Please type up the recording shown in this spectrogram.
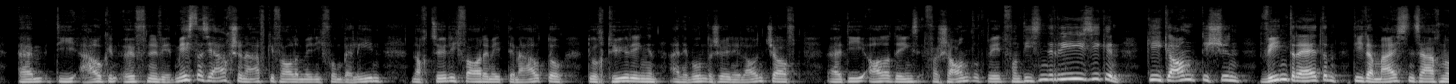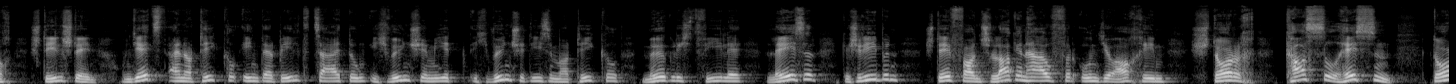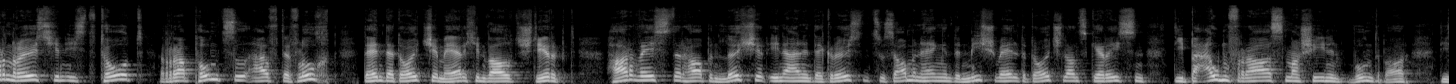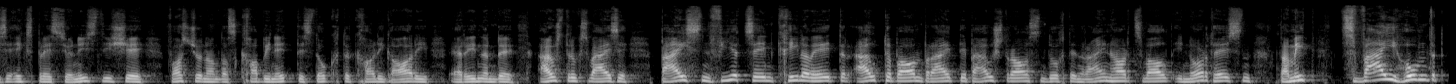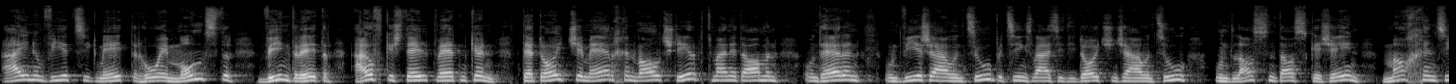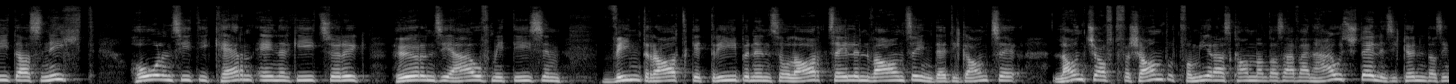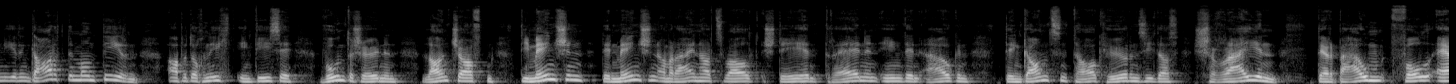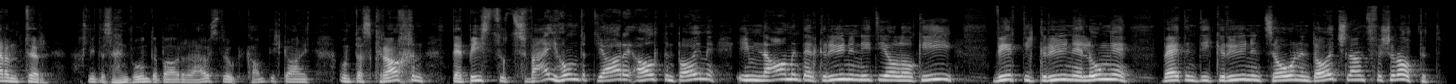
ähm, die Augen öffnen wird. Mir ist das ja auch schon aufgefallen, wenn ich von Berlin nach Zürich fahre mit dem Auto durch Thüringen, eine wunderschöne Landschaft, äh, die allerdings verschandelt wird von diesen riesigen, gigantischen Windrädern, die da meistens auch noch stillstehen. Und jetzt ein Artikel in der Bildzeitung. Ich wünsche mir, ich wünsche diesem Artikel möglichst viele Leser. Geschrieben Stefan Schlagenhaufer und Joachim Storch. Kassel, Hessen. Dornröschen ist tot, Rapunzel auf der Flucht, denn der deutsche Märchenwald stirbt. Harvester haben Löcher in einen der größten zusammenhängenden Mischwälder Deutschlands gerissen, die Baumfraßmaschinen, wunderbar, diese expressionistische, fast schon an das Kabinett des Dr. Caligari erinnernde Ausdrucksweise, beißen 14 Kilometer autobahnbreite Baustraßen durch den Reinhardswald in Nordhessen, damit 241 Meter hohe Monster-Windräder aufgestellt werden können. Der deutsche Märchenwald stirbt, meine Damen und Herren, und wir schauen zu, beziehungsweise die Deutschen schauen zu und lassen das geschehen. Machen Sie das nicht. Holen Sie die Kernenergie zurück. Hören Sie auf mit diesem windradgetriebenen Solarzellenwahnsinn, der die ganze Landschaft verschandelt. Von mir aus kann man das auf ein Haus stellen. Sie können das in Ihren Garten montieren, aber doch nicht in diese wunderschönen Landschaften. Die Menschen, den Menschen am Reinhardswald stehen Tränen in den Augen. Den ganzen Tag hören sie das Schreien der Baumvollernter wieder so ein wunderbarer Ausdruck, kannte ich gar nicht. Und das Krachen der bis zu 200 Jahre alten Bäume im Namen der grünen Ideologie wird die grüne Lunge, werden die grünen Zonen Deutschlands verschrottet.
